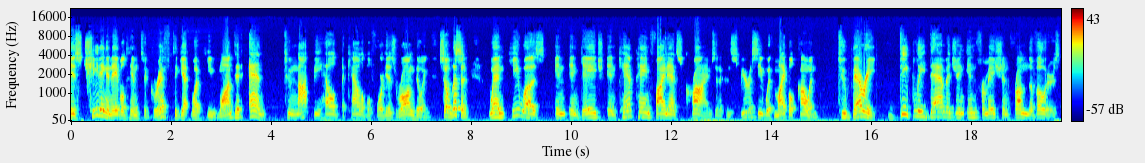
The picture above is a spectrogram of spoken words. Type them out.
His cheating enabled him to grift, to get what he wanted, and to not be held accountable for his wrongdoing. So listen, when he was in, engaged in campaign finance crimes in a conspiracy with Michael Cohen to bury deeply damaging information from the voters,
